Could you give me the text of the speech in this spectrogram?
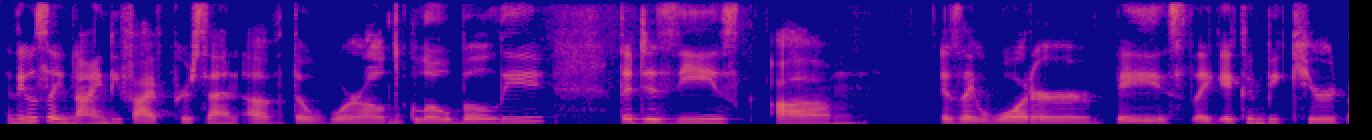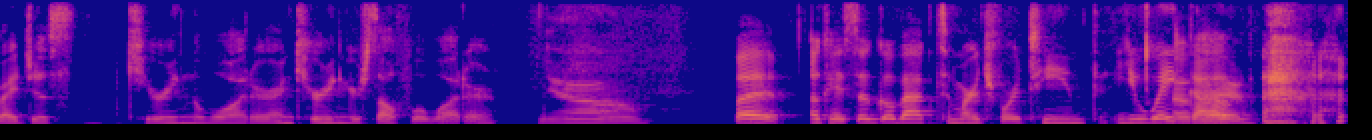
I think it was like 95% of the world globally, the disease um, is like water based. Like it can be cured by just curing the water and curing yourself with water. Yeah. But okay, so go back to March 14th. You wake okay. up.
